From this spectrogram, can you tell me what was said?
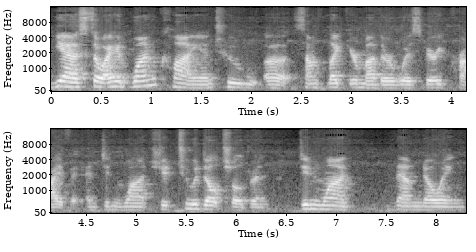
Yes. So I had one client who uh, sounds like your mother was very private and didn't want, she had two adult children, didn't want them knowing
